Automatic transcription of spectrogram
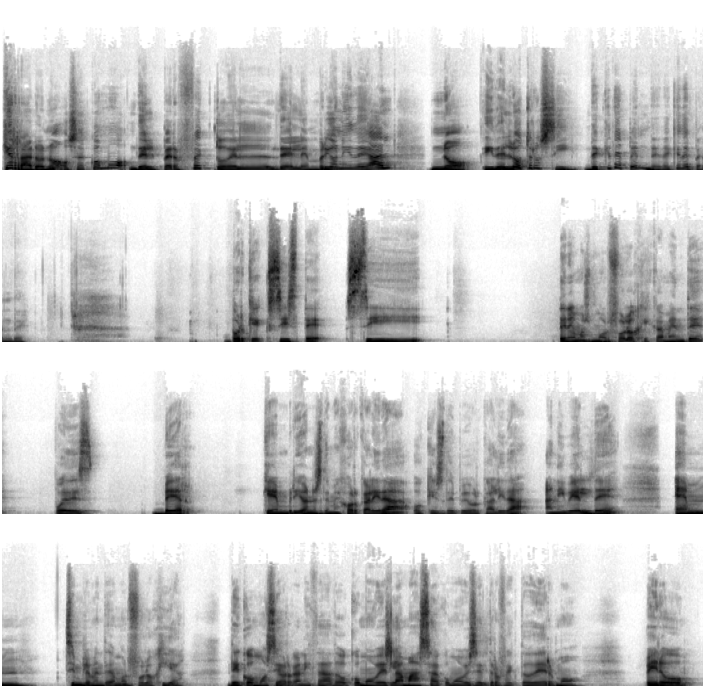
qué raro, ¿no? O sea, ¿cómo del perfecto, del, del embrión ideal, no, y del otro sí? ¿De qué depende? ¿De qué depende? Porque existe, si tenemos morfológicamente, puedes ver qué embrión es de mejor calidad o qué es de peor calidad a nivel de em, simplemente de morfología, de cómo se ha organizado, cómo ves la masa, cómo ves el trofectodermo, pero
